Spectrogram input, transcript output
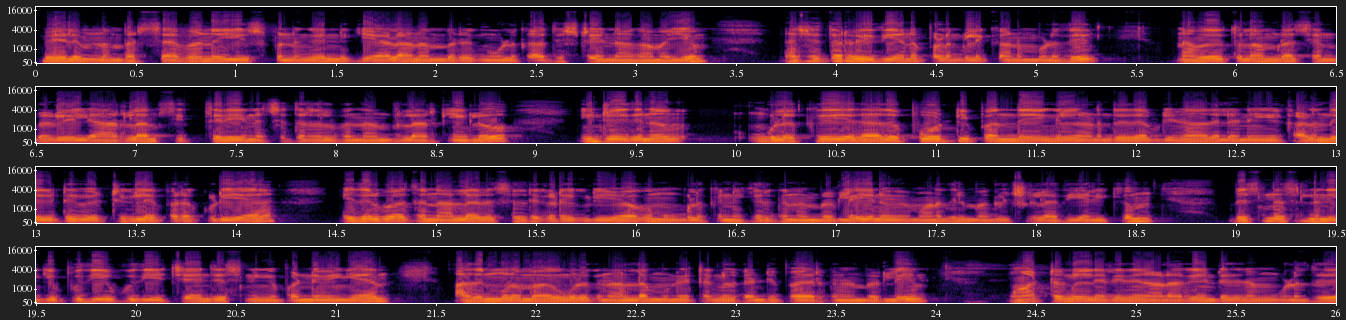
மேலும் நம்பர் செவனை யூஸ் பண்ணுங்கள் இன்றைக்கி ஏழாம் நம்பர் உங்களுக்கு அதிர்ஷ்ட எண்ணாக அமையும். நட்சத்திர ரீதியான பலன்களை காணும் பொழுது நமது துலாம் ராசி நண்பர்களில் யாரெல்லாம் சித்திரை நட்சத்திரத்தில் வந்த நண்பர்களாக இருக்கீங்களோ இன்றைய தினம் உங்களுக்கு ஏதாவது போட்டி பந்தயங்கள் நடந்தது அப்படின்னா அதில் நீங்கள் கலந்துக்கிட்டு வெற்றிகளை பெறக்கூடிய எதிர்பார்த்த நல்ல ரிசல்ட் கிடைக்கக்கூடிய யோகம் உங்களுக்கு இன்றைக்கி இருக்கு நண்பர்களே. எனவே மனதில் மகிழ்ச்சிகள் அதிகரிக்கும். பிஸ்னஸில் இன்றைக்கி புதிய புதிய சேஞ்சஸ் நீங்கள் பண்ணுவீங்க. அதன் மூலமாக உங்களுக்கு நல்ல முன்னேற்றங்கள் கண்டிப்பாக இருக்கு நண்பர்களே. மாற்றங்கள் நிறைந்த நாளாக இன்றைய தினம் உங்களது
